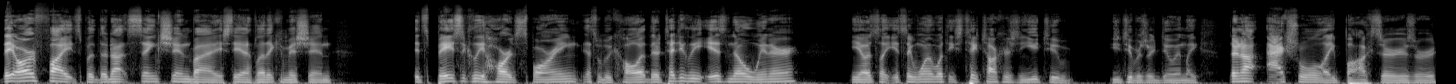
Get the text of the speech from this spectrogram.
they are fights, but they're not sanctioned by state athletic commission. It's basically hard sparring. That's what we call it. There technically is no winner. You know, it's like it's like one of what these TikTokers and YouTube YouTubers are doing. Like they're not actual like boxers or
